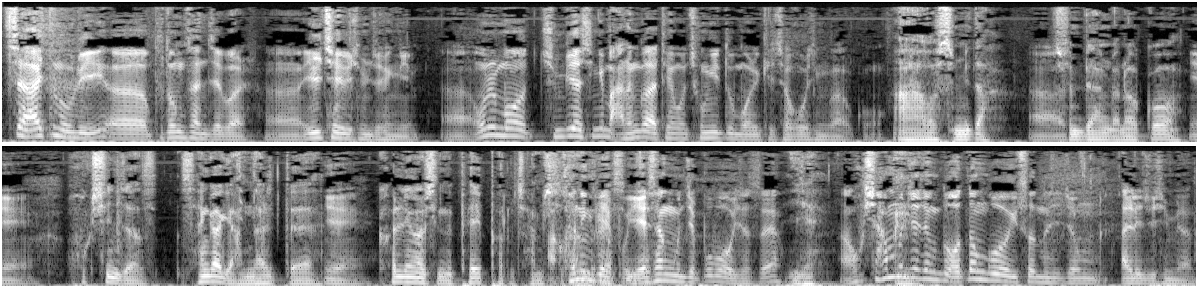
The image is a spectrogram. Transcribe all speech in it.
자, 하여튼 우리 어, 부동산 재벌 어, 일체 유심조 형님 어, 오늘 뭐 준비하신 게 많은 것 같아요. 뭐 종이도 뭐 이렇게 적어오신 것 같고 아, 없습니다. 아, 준비한 건 없고 예, 혹시 이제 생각이 안 날 때 예. 커닝할 수 있는 페이퍼를 잠시 아, 커닝 페이퍼. 예상 문제 뽑아 오셨어요? 예. 아, 혹시 한 문제 정도 어떤 거 있었는지 좀 알려주시면.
